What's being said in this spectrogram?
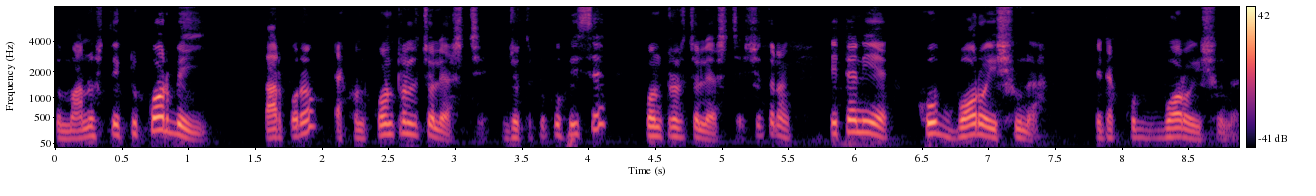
তো মানুষ তো একটু করবেই। তারপরেও এখন কন্ট্রোল চলে আসছে। যতটুকু হয়েছে কন্ট্রোল চলে আসছে। সুতরাং এটা নিয়ে খুব বড় ইস্যু না। এটা খুব বড় ইস্যু না।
